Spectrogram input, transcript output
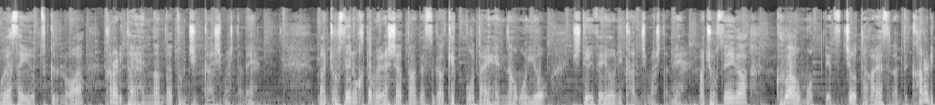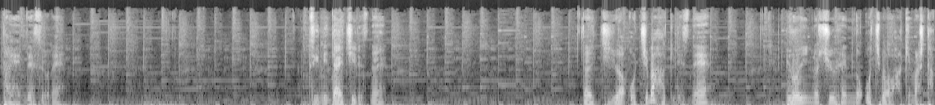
お野菜を作るのはかなり大変なんだと実感しましたね。まあ女性の方もいらっしゃったんですが、結構大変な思いをしていたように感じましたね。まあ女性が桑を持って土を耕すなんてかなり大変ですよね。次に第1位ですね。第1位は落ち葉掃きですね。病院の周辺の落ち葉を掃きました。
